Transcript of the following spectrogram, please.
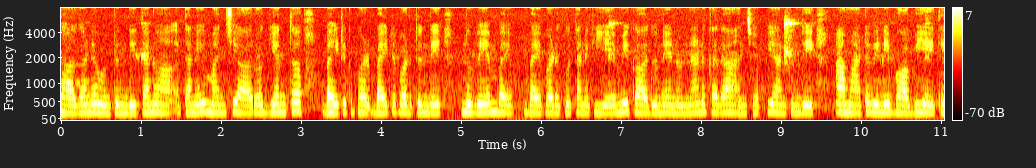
బాగానే ఉంటుంది. తను తను మంచి ఆరోగ్యంతో బయటకు బయటపడుతుంది. నువ్వేం భయ భయపడకు. తనకి ఏం ఏమీ కాదు నేనున్నాను కదా అని చెప్పి అంటుంది. ఆ మాట విని బాబీ అయితే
